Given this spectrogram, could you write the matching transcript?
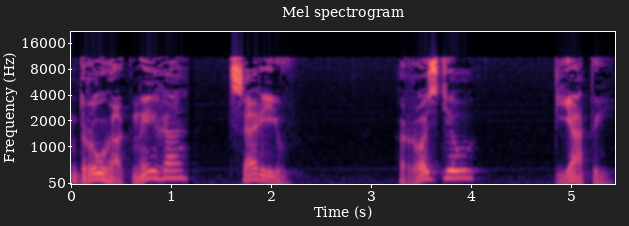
Друга книга Царів, розділ п'ятий.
